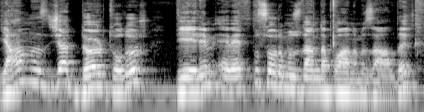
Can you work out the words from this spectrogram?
yalnızca 4 olur diyelim. Evet bu sorumuzdan da puanımızı aldık.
